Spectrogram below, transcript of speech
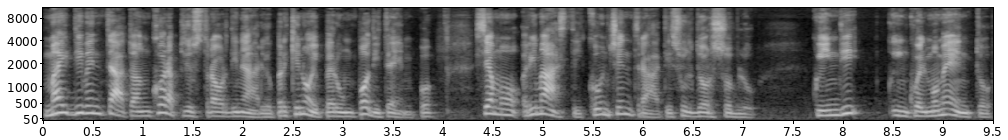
ma è diventato ancora più straordinario perché noi per un po' di tempo siamo rimasti concentrati sul dorso blu. Quindi in quel momento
